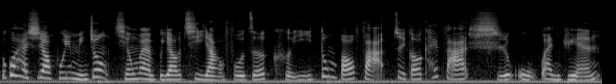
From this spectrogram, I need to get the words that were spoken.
不过还是要呼吁民众千万不要弃养，否则可移动保法最高开罚十五万元。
